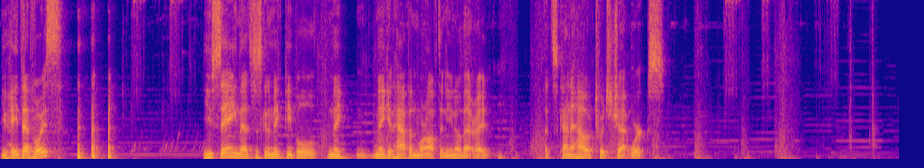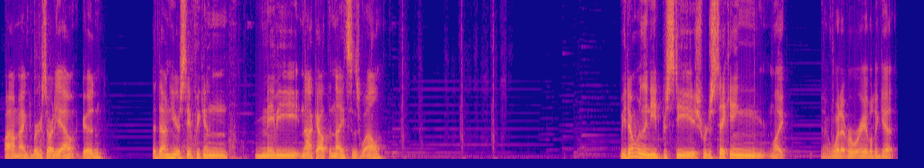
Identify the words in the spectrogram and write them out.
You hate that voice? you saying that's just gonna make people make make it happen more often. You know that, right? That's kind of how Twitch chat works. Wow, Magdeburg's already out. Good. Head down here, see if we can maybe knock out the knights as well. We don't really need prestige. We're just taking, like, you know, whatever we're able to get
